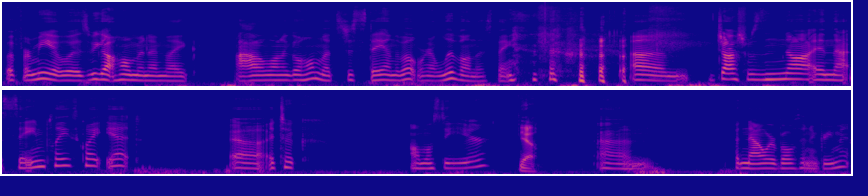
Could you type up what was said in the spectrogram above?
But for me, it was we got home and I'm like, I don't want to go home. Let's just stay on the boat. We're going to live on this thing. um, Josh was not in that same place quite yet. Uh, it took almost a year. yeah Um, but now we're both in agreement.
